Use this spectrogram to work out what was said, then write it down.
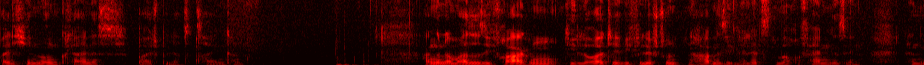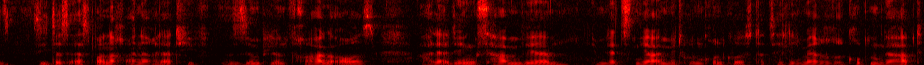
weil ich hier nur ein kleines Beispiel dazu zeigen kann. Angenommen also, Sie fragen die Leute, wie viele Stunden haben Sie in der letzten Woche ferngesehen? Dann sieht das erstmal nach einer relativ simplen Frage aus. Allerdings haben wir im letzten Jahr im Methodengrundkurs tatsächlich mehrere Gruppen gehabt,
